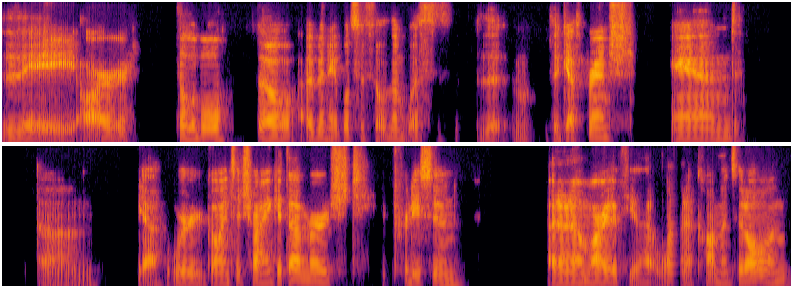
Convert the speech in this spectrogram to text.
they are fillable, so I've been able to fill them with the, the Geth branch and um, yeah, we're going to try and get that merged pretty soon. I don't know, Mario, if you want to comment at all on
